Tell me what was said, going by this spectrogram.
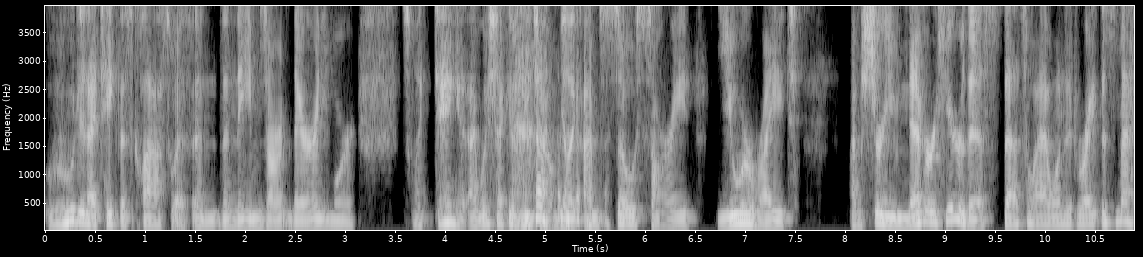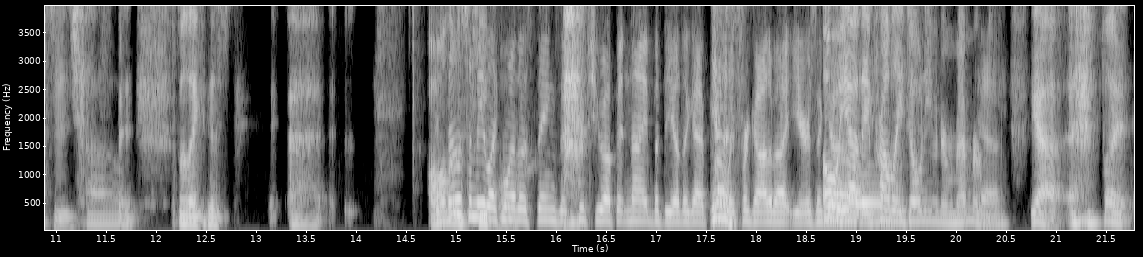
who did I take this class with? And the names aren't there anymore. So I'm like, dang it. I wish I could reach out and be like, I'm so sorry. You were right. I'm sure you never hear this. That's why I wanted to write this message. Oh. but, but like this uh all it sounds to me like one of those things that keeps you up at night, but the other guy probably Yes. forgot about years ago. Oh yeah, they probably don't even remember Yeah. me. Yeah, but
